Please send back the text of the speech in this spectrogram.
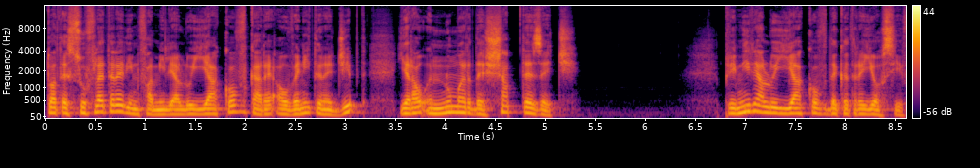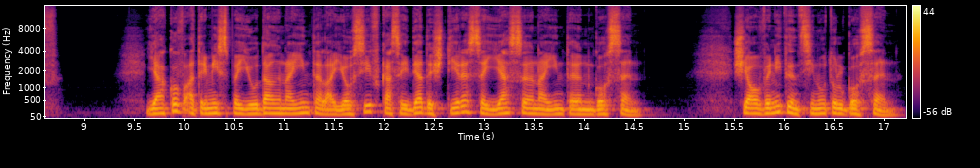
Toate sufletele din familia lui Iacov care au venit în Egipt erau în număr de șaptezeci. Primirea lui Iacov de către Iosif Iacov a trimis pe Iuda înainte la Iosif ca să-i dea de știre să iasă înainte în Gosen. Și au venit în ținutul Gosen.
